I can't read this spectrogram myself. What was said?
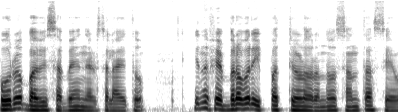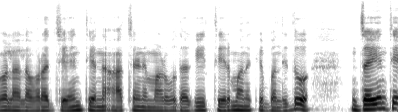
ಪೂರ್ವಭಾವಿ ಸಭೆ ನಡೆಸಲಾಯಿತು. ಇನ್ನು ಫೆಬ್ರವರಿ ಇಪ್ಪತ್ತೇಳರಂದು ಸಂತ ಸೇವಾಲಾಲ್ ಅವರ ಜಯಂತಿಯನ್ನು ಆಚರಣೆ ಮಾಡುವುದಾಗಿ ತೀರ್ಮಾನಕ್ಕೆ ಬಂದಿದ್ದು, ಜಯಂತಿ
